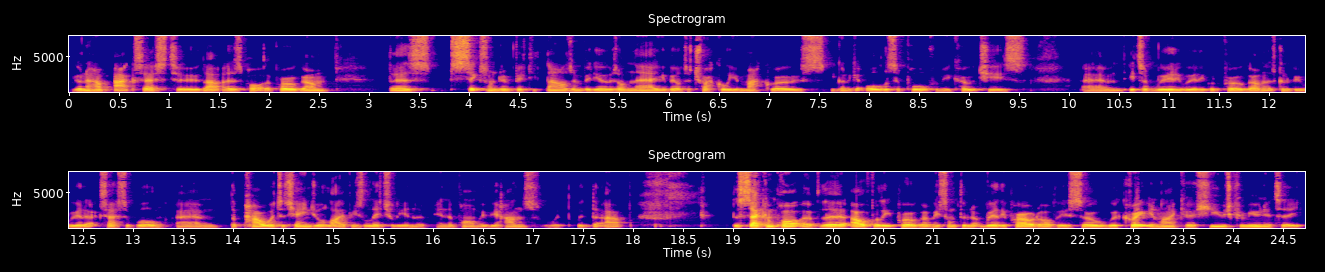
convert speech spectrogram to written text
You're going to have access to that as part of the program. There's 650,000 videos on there. You'll be able to track all your macros. You're going to get all the support from your coaches. Um, it's a really, really good program that's going to be really accessible. Um, the power to change your life is literally in the in the palm of your hands with, with the app. The second part of the Alpha Elite program is something that I'm really proud of. Is so we're creating like a huge community,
